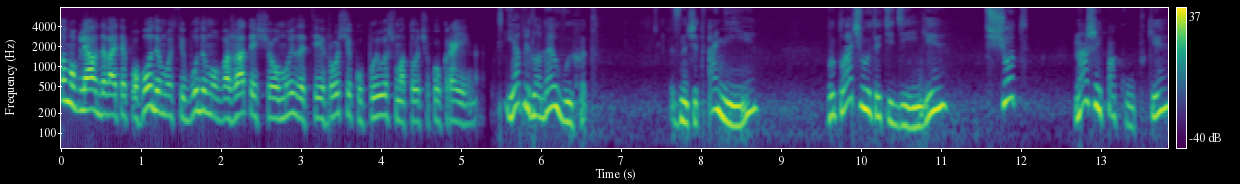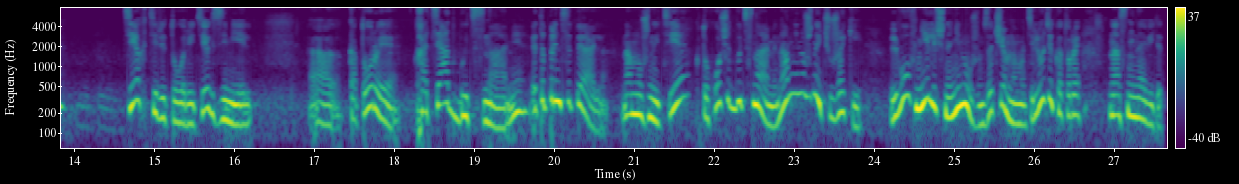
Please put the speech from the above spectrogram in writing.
то мовляв, давайте погодимось і будемо вважати, що ми за ці гроші купили шматочок України. Я предлагаю выход. Значит, они выплачивают эти деньги в счет нашей покупки тех территорий, тех земель, э, которые хотят быть с нами. Это принципиально. Нам нужны те, кто хочет быть с нами. Нам не нужны чужаки. Львов мне лично не нужен. Зачем нам эти люди, которые нас ненавидят?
